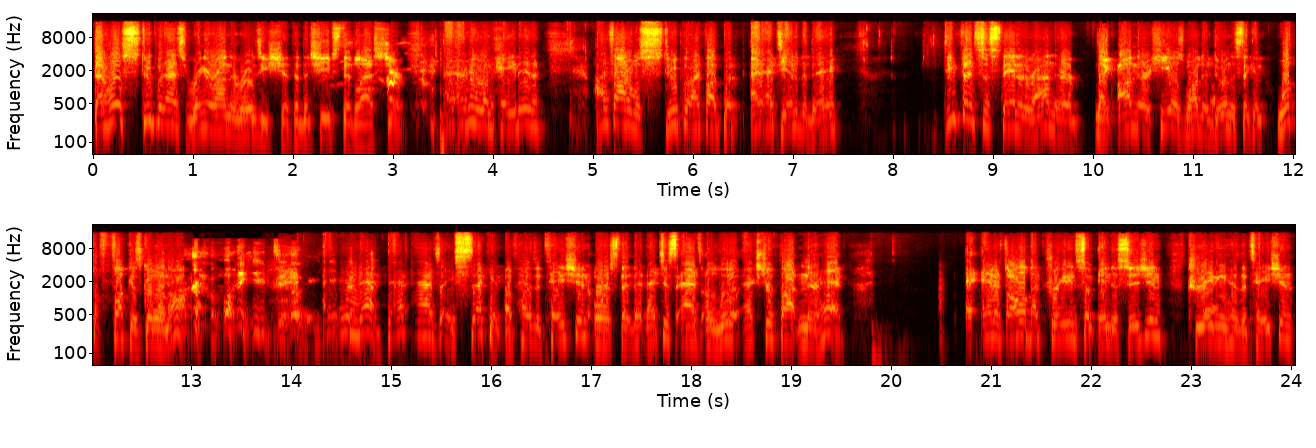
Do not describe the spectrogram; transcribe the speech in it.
That whole stupid ass ring around the rosy shit that the Chiefs did last year. Everyone hated. I thought it was stupid. I thought, but at, at the end of the day defense is standing around there like on their heels while they're doing this thinking what the fuck is going on what are you doing? and that that adds a second of hesitation or that, that just adds a little extra thought in their head and it's all about creating some indecision creating hesitation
